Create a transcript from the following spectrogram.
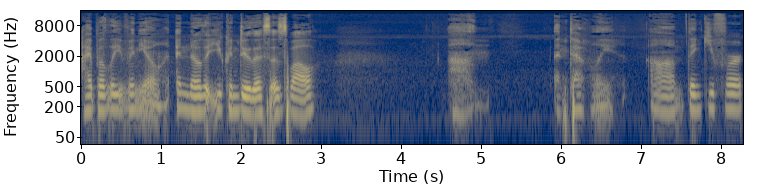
I believe in you and know that you can do this as well. Um, and definitely Um, thank you for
